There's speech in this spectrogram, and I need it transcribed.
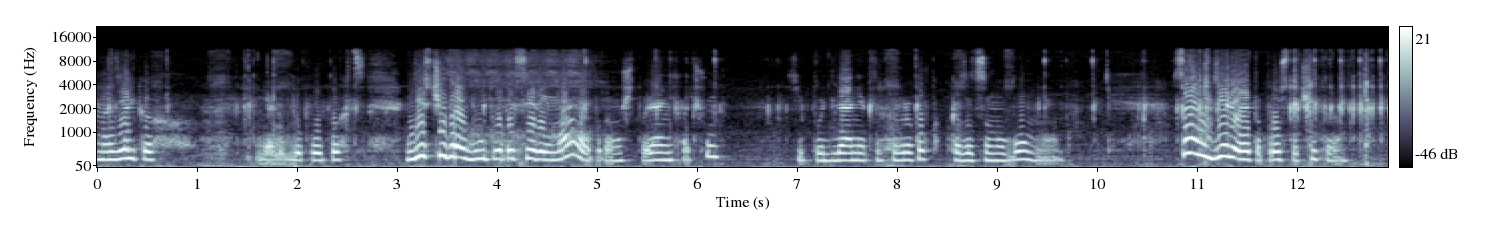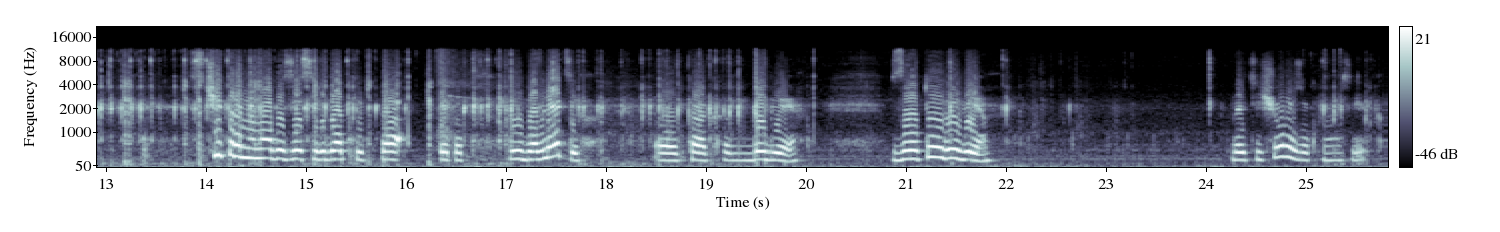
На зельках я люблю попыхаться. Надеюсь, читеров будет в этой серии мало, потому что я не хочу, типа, для некоторых игроков казаться нубом, но... В самом деле это просто читеры. С читерами надо здесь, ребятки, по этот убавлять их, э, как ГГ. Золотой ГГ. Дайте еще разок на зельках.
